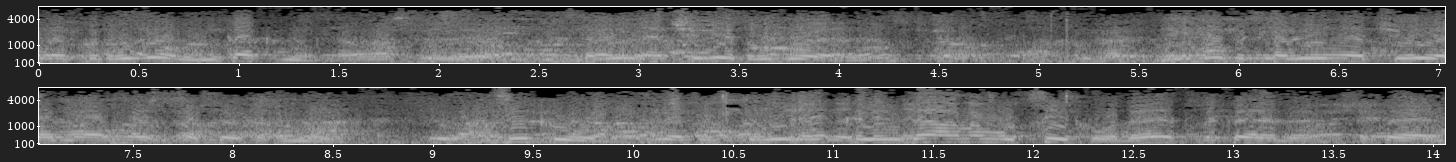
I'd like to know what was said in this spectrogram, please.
думает по-другому, не как мы. Да? У нас представление о чуве другое. Да? Его представление о чуве, оно относится к этому циклу, нет, к календарному циклу, да, это такая, да, такая,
